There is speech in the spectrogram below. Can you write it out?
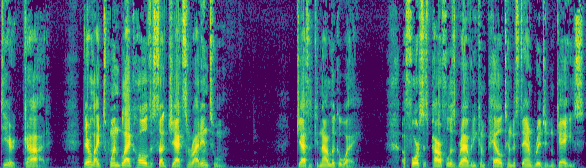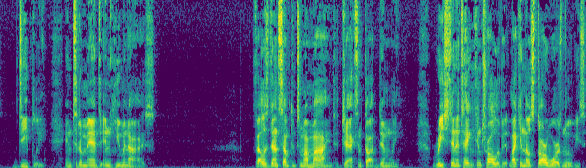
Dear God. They were like twin black holes that sucked Jackson right into him. Jackson could not look away. A force as powerful as gravity compelled him to stand rigid and gaze deeply into the man's inhuman eyes. Fella's done something to my mind, Jackson thought dimly. Reached in and taken control of it, like in those Star Wars movies.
